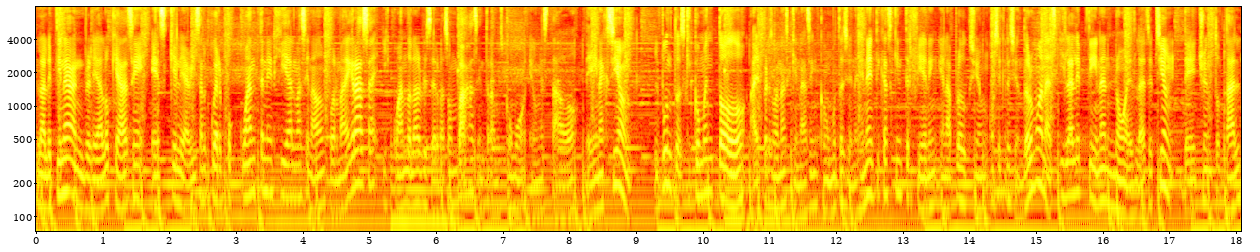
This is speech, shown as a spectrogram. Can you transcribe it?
La leptina en realidad lo que hace es que le avisa al cuerpo cuánta energía almacenado en forma de grasa y cuando las reservas son bajas entramos como en un estado de inacción. El punto es que como en todo hay personas que nacen con mutaciones genéticas que interfieren en la producción o secreción de hormonas y la leptina no es la excepción. De hecho en total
